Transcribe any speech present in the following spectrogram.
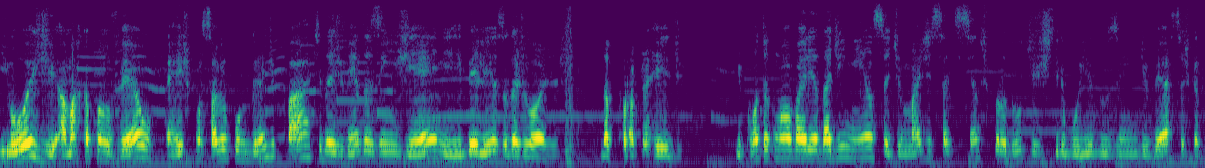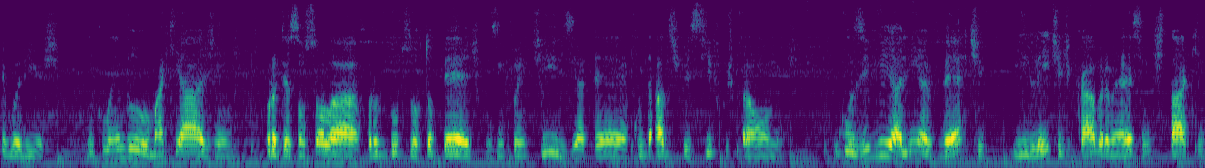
E hoje a marca Panvel é responsável por grande parte das vendas em higiene e beleza das lojas, da própria rede e conta com uma variedade imensa de mais de 700 produtos distribuídos em diversas categorias, incluindo maquiagem, proteção solar, produtos ortopédicos, infantis e até cuidados específicos para homens. Inclusive a linha Verte e leite de cabra merecem destaque.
